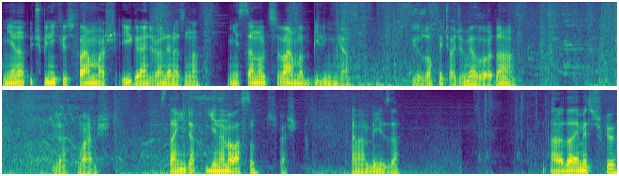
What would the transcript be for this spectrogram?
Mia'nın 3200 farm var. İyi Granger önde en azından. Mia'nın ultisi var mı bilinmiyor. Yuzok hiç acımıyor bu arada ha. Güzel varmış. Stun yiyeceğim. Yeneme bastım. Süper. Hemen base'de. Arada MS çıkıyor.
